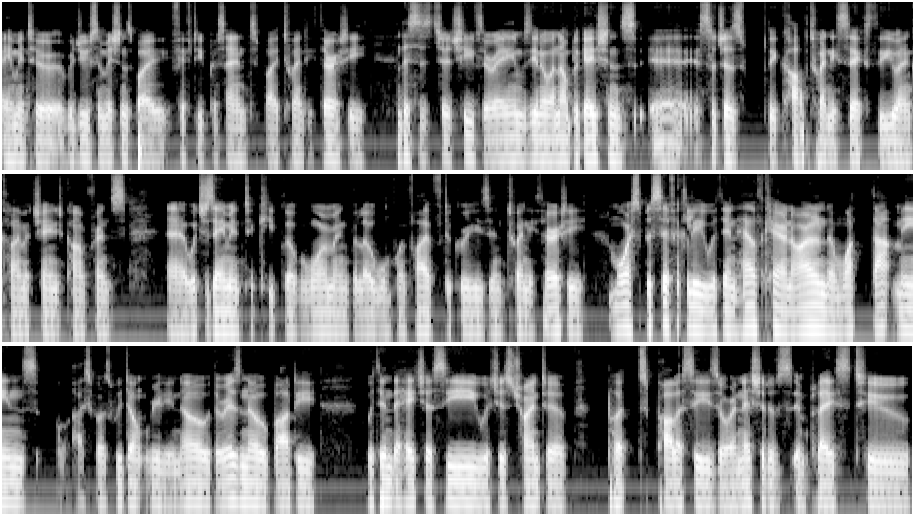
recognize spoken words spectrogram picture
aiming to reduce emissions by 50% by 2030. This is to achieve their aims, you know, and obligations uh, such as the COP26, the UN Climate Change Conference, uh, which is aiming to keep global warming below 1.5 degrees in 2030. More specifically within healthcare in Ireland and what that means, I suppose we don't really know. There is no body within the HSE which is trying to put policies or initiatives in place to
